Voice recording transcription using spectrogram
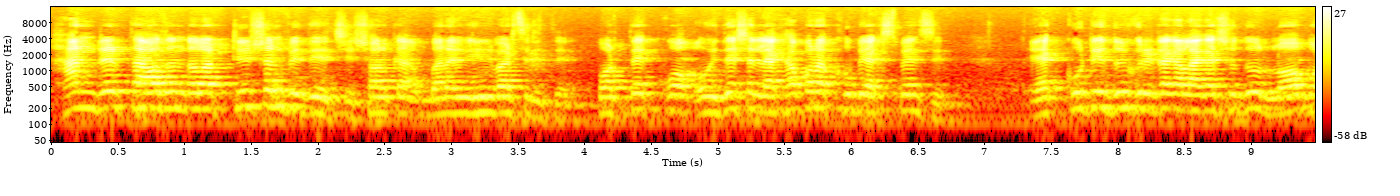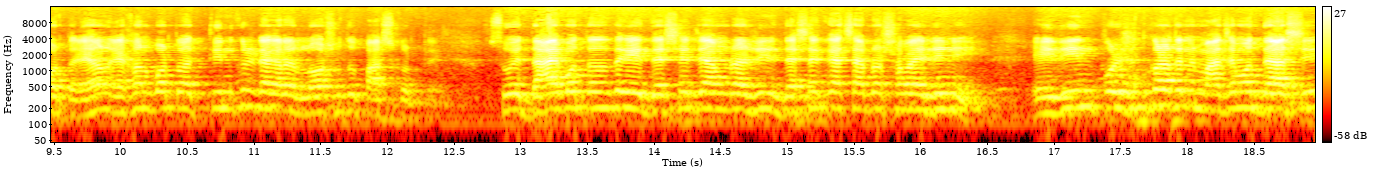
hundred thousand dollar tuition fee দিয়েছি সরকার মানে ইউনিভার্সিটিতে প্রত্যেক ওই দেশে লেখাপড়া খুবই এক্সপেন্সিভ এক কোটি, দুই কোটি টাকা লাগে শুধু ল পড়তে। এখন এখন বর্তমানে তিন কোটি টাকার ল শুধু পাস করতে। সো এই দায়বদ্ধতা থেকে এই দেশে যে আমরা ঋণ, দেশের কাছে আমরা সবাই ঋণী। এই ঋণ পরিশোধ করার জন্য মাঝে মধ্যে আসি,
